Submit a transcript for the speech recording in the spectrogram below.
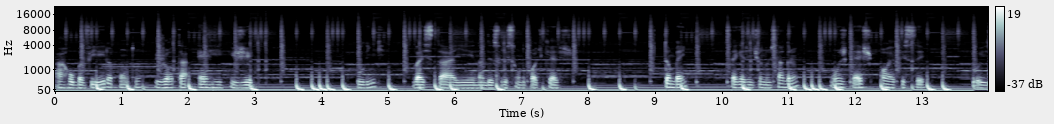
arroba vieira.jrg. O link vai estar aí na descrição do podcast. Também segue a gente no Instagram, LongeCastOFC, pois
